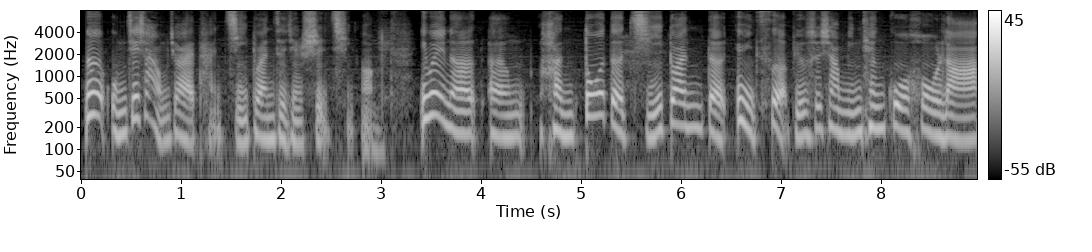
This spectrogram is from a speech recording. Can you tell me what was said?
那我们接下来我们就来谈极端这件事情啊，因为呢，嗯，很多的极端的预测，比如说像明天过后啦，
